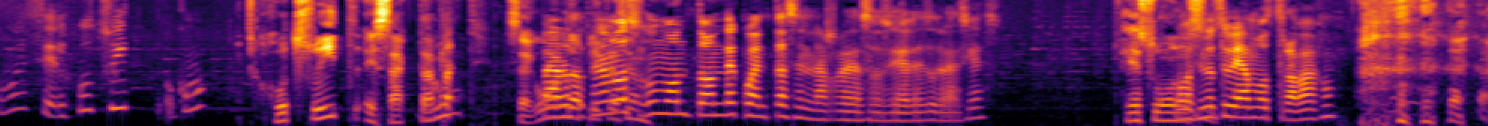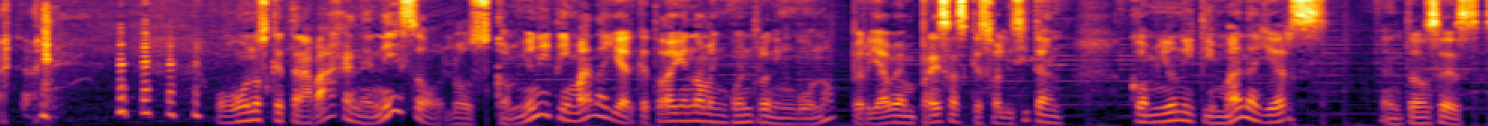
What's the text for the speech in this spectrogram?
¿Cómo es? ¿El Hootsuite? ¿O cómo? Hootsuite, exactamente. Según Para la los que tenemos un montón de cuentas en las redes sociales, gracias. Es un... Como si no tuviéramos trabajo. o unos que trabajan en eso, los community manager, que todavía no me encuentro ninguno, pero ya veo empresas que solicitan community managers. Entonces,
